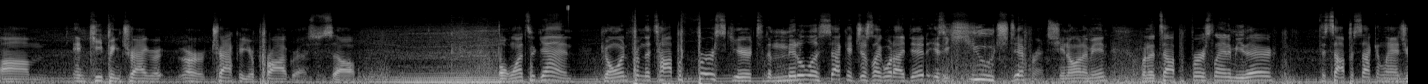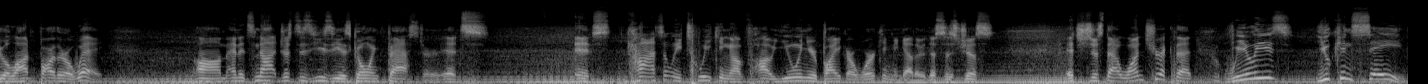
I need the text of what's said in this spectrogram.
um, in keeping track or track of your progress. So, but once again, going from the top of first gear to the middle of second, just like what I did, is a huge difference. You know what I mean? When the top of first landed me there, the top of second lands you a lot farther away. Um, and it's not just as easy as going faster. It's it's constantly tweaking of how you and your bike are working together. This is just, it's just that one trick that wheelies, you can save.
